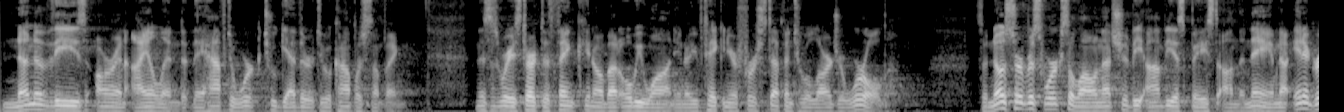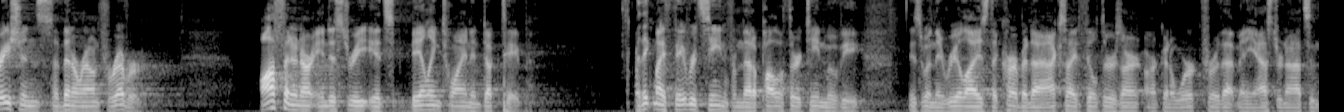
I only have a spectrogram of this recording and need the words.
none of these are an island. They have to work together to accomplish something. And this is where you start to think, you know, about Obi-Wan. You know, you've taken your first step into a larger world. So, no service works alone. That should be obvious based on the name. Now, integrations have been around forever. Often in our industry, it's baling twine and duct tape. I think my favorite scene from that Apollo 13 movie is when they realize the carbon dioxide filters aren't, aren't going to work for that many astronauts. And,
